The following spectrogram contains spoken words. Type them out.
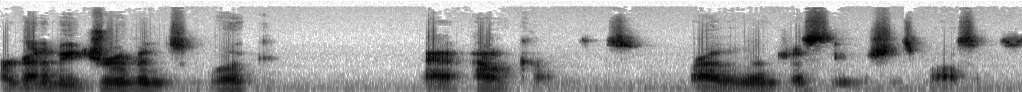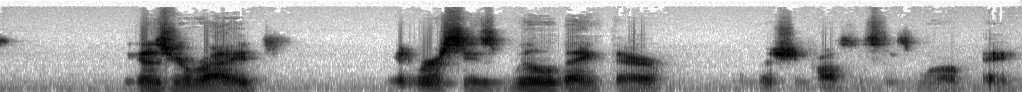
are going to be driven to look at outcomes rather than just the admissions process. Because you're right, universities will make their admission processes more opaque,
